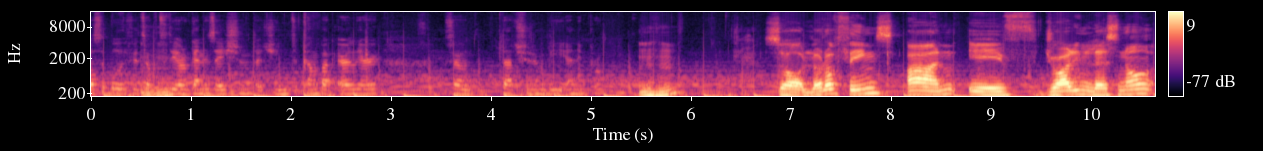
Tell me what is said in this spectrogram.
possible if it's up to Mhm. the organization that you need to come back earlier. So that shouldn't be any problem. Mm-hmm. So a lot of things, and if you are in Leszno,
